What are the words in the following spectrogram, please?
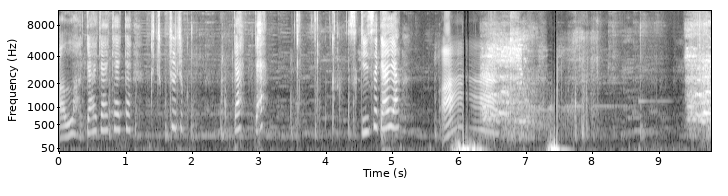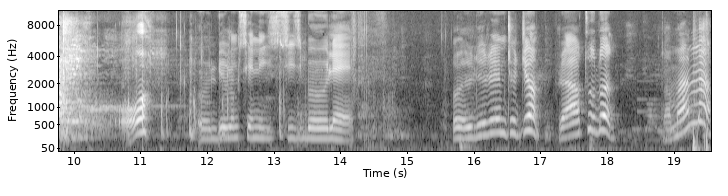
Allah gel gel gel gel. Küçük çocuk. Gel gel. Sıkıysa gel ya. Aa. Öldürürüm seni siz böyle. Öldürürüm çocuğum. Rahat olun. Tamam mı?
